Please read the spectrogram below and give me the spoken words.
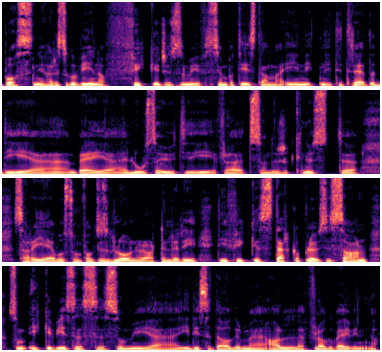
Bosnia-Hercegovina fikk ikke så mye sympatistemmer i 1993, da de eh, ble eh, losa ut fra et sønderknust eh, Sarajevo som faktisk lå under artilleri. De fikk sterk applaus i salen, som ikke vises så mye i disse dager med all flaggveivinga.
